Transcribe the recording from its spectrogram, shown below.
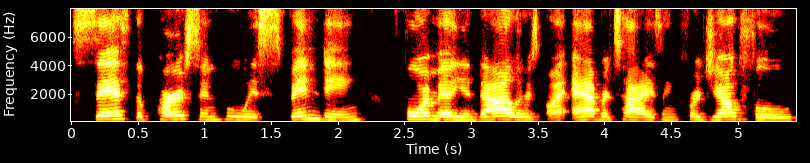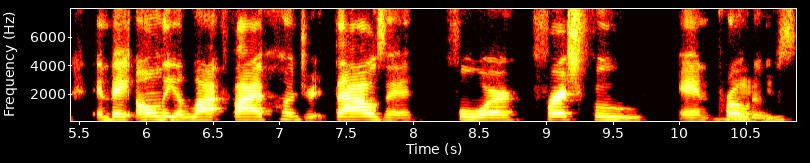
Says the person who is spending $4 million on advertising for junk food and they only allot 500,000 for fresh food and mm-hmm. produce.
